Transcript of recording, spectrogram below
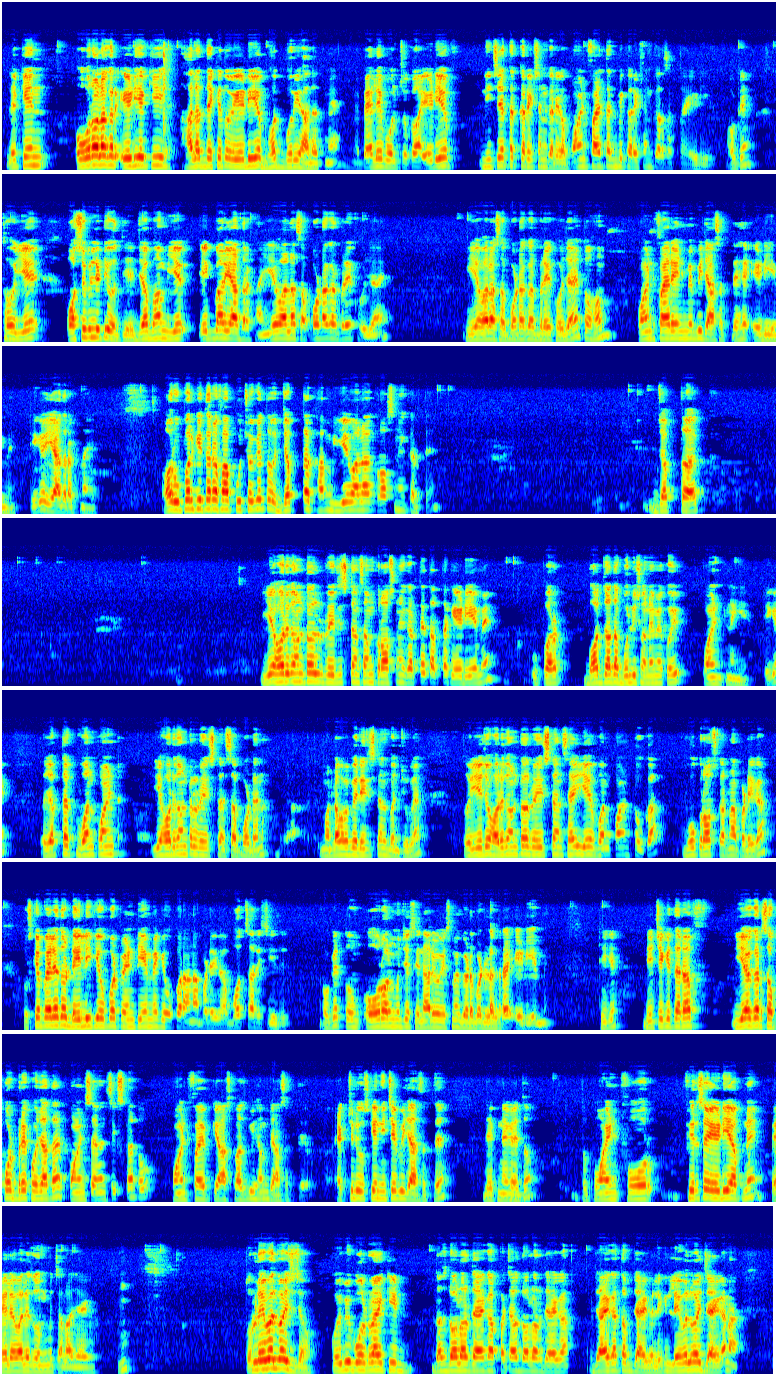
लेकिन ओवरऑल अगर एडीए की हालत देखे तो एडीए बहुत बुरी हालत में है। मैं पहले बोल चुका हूँ एडीए नीचे तक करेक्शन करेगा। पॉइंट फाइव तक भी करेक्शन कर सकता है एडीए ओके तो ये पॉसिबिलिटी होती है। जब हम ये एक बार याद रखना, ये वाला सपोर्ट अगर ब्रेक हो जाए, ये वाला सपोर्ट अगर ब्रेक हो जाए तो हम पॉइंट फाइव रेंज में भी जा सकते हैं एडीए में। ठीक है, याद रखना है और ऊपर की तरफ़ आप पूछोगे तो जब तक हम ये वाला क्रॉस नहीं करते, जब तक ये हॉरिजॉन्टल रेजिस्टेंस हम क्रॉस नहीं करते, तब तक एडीए में ऊपर बहुत ज़्यादा बुलिश होने में कोई पॉइंट नहीं है, ठीक है? तो जब तक वन पॉइंट ये हॉरिजॉन्टल रेजिस्टेंस सपोर्ट है ना मतलब अभी रेजिस्टेंस बन चुका है तो ये जो हॉरिजॉन्टल रेजिस्टेंस है, ये 1.2 का, वो क्रॉस करना पड़ेगा। उसके पहले तो डेली के ऊपर 20 एम के ऊपर आना पड़ेगा, बहुत सारी चीज़ें ओके तो ओवरऑल मुझे सिनारियो इसमें गड़बड़ लग रहा है एडीए में, ठीक है नीचे की तरफ़ ये अगर सपोर्ट ब्रेक हो जाता है पॉइंट का तो पॉइंट के आसपास भी हम जा सकते हैं एक्चुअली उसके नीचे भी जा सकते हैं, देखने गए तो तो पॉइंट फोर फिर से एडीए अपने पहले वाले जोन में चला जाएगा हुँ? हम्म? तो लेवल वाइज जाओ, कोई भी बोल रहा है कि दस डॉलर जाएगा, पचास डॉलर जाएगा जाएगा तब जाएगा, लेकिन लेवल वाइज जाएगा ना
